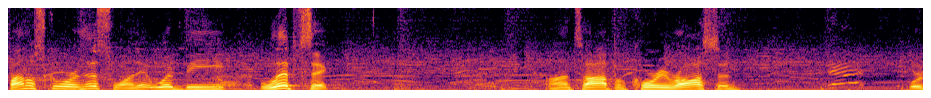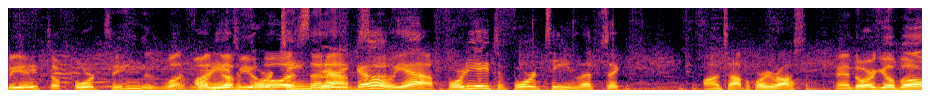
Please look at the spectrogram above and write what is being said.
Final score in this one, it would be Leipsic on top of Cory Rawson. 48 to 14 is what my 48 to 14. WOSN There you go. says. Yeah, 48 to 14. Leipsic on top of Cory Rawson. Pandora Gilboa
